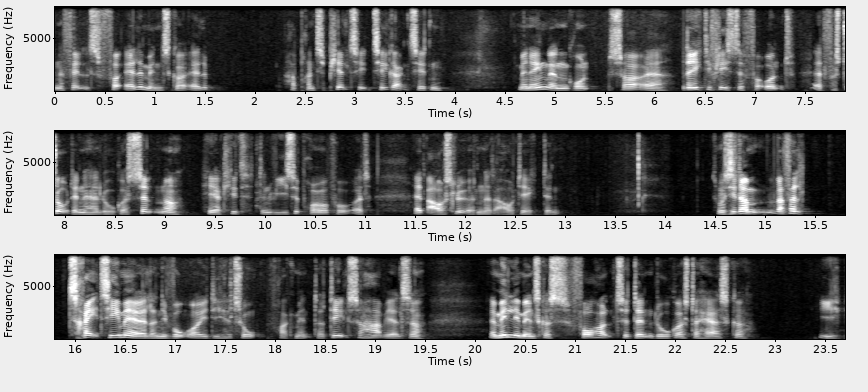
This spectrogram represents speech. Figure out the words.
den er fælles for alle mennesker. Alle har principielt set tilgang til den. Men af en eller anden grund, så er det ikke de fleste for ondt at forstå den her logos, selv når Heraklit, den vise, prøver på at, at afsløre den, at afdække den. Så man siger, der er i hvert fald tre temaer eller niveauer i de her to fragmenter. Dels så har vi altså almindelige menneskers forhold til den logos, der hersker i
